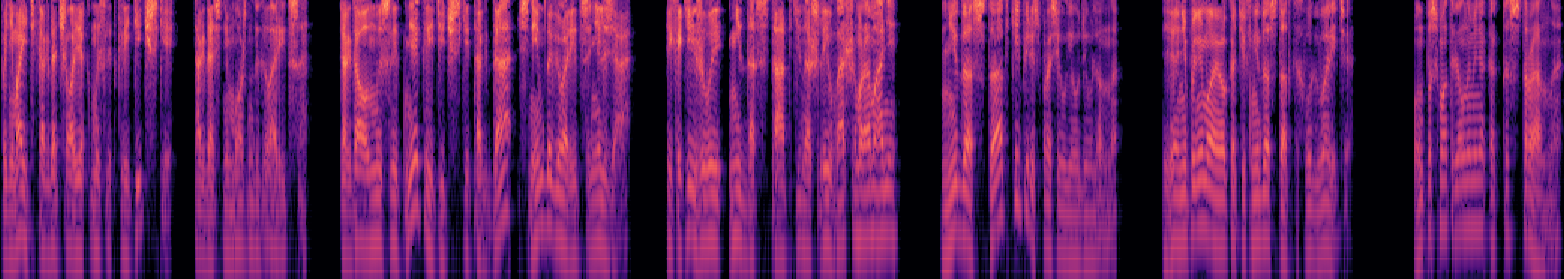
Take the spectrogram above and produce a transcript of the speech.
Понимаете, когда человек мыслит критически, тогда с ним можно договориться. Когда он мыслит не критически, тогда с ним договориться нельзя. И какие же вы недостатки нашли в вашем романе? Недостатки? переспросил я удивленно. Я не понимаю, о каких недостатках вы говорите. Он посмотрел на меня как-то странно.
